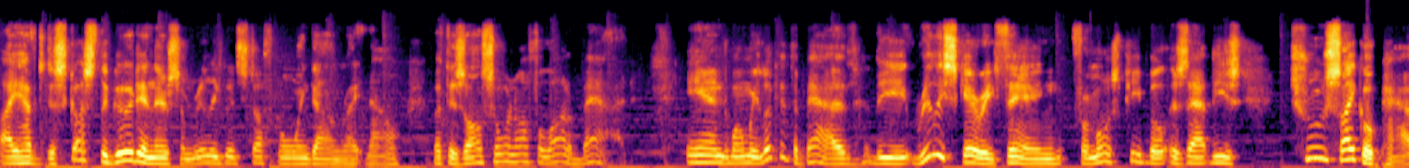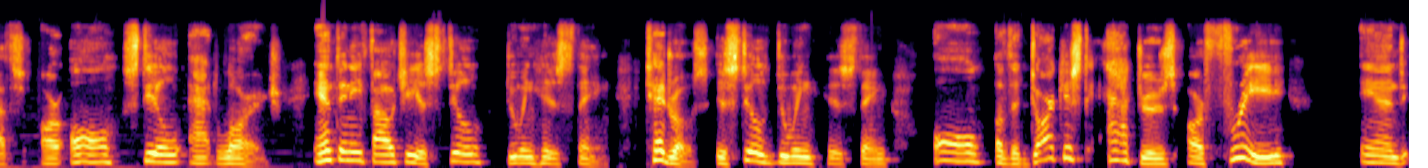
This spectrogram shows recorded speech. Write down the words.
I have discussed the good, and there's some really good stuff going down right now, but there's also an awful lot of bad. And when we look at the bad, the really scary thing for most people is that these true psychopaths are all still at large. Anthony Fauci is still doing his thing. Tedros is still doing his thing all of the darkest actors are free and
